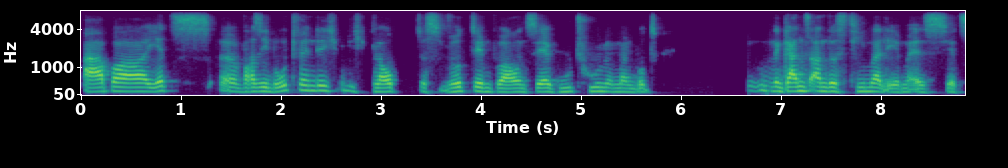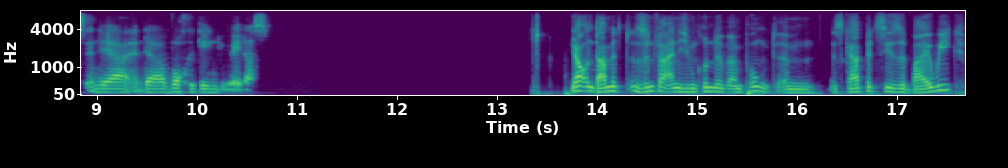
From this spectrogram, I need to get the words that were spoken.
Aber jetzt äh, war sie notwendig und ich glaube, das wird den Browns sehr gut tun und man wird ein ganz anderes Team erleben als jetzt in der, in der Woche gegen die Raiders. Ja, und damit sind wir eigentlich im Grunde beim Punkt. Ähm, es gab jetzt diese Bye Week.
